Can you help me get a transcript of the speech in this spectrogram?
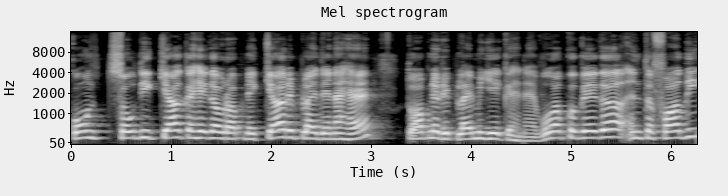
कौन, सऊदी क्या कहेगा और आपने क्या रिप्लाई देना है? तो आपने रिप्लाई में ये कहना है। वो आपको कहेगा इंतफादी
